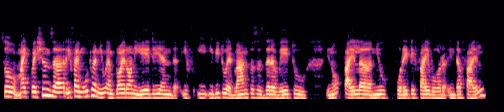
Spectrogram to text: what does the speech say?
So my questions are: If I move to a new employer on EAD, and if E- EB2 advances, is there a way to, you know, file a new 485 or interfile?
